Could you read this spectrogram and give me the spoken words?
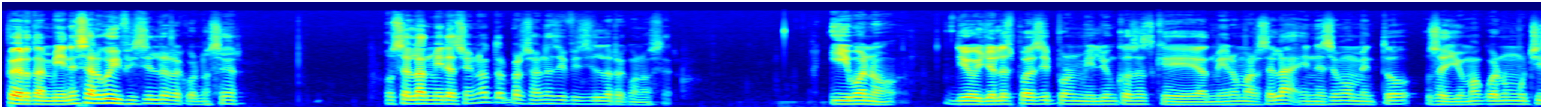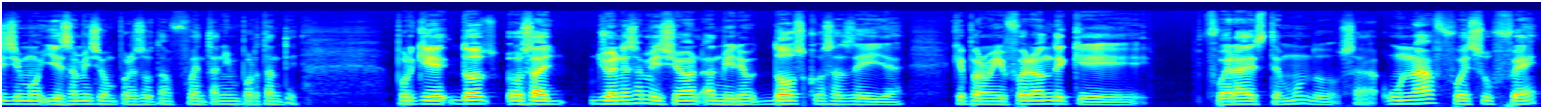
pero también es algo difícil de reconocer. O sea, la admiración a otra persona es difícil de reconocer. Y bueno, digo, yo les puedo decir por mil y un cosas que admiro a Marcela. En ese momento, o sea, yo me acuerdo muchísimo y esa misión por eso tan, fue tan importante. Porque dos, o sea, yo en esa misión admiré dos cosas de ella que para mí fueron de que fuera de este mundo. O sea, una fue su fe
